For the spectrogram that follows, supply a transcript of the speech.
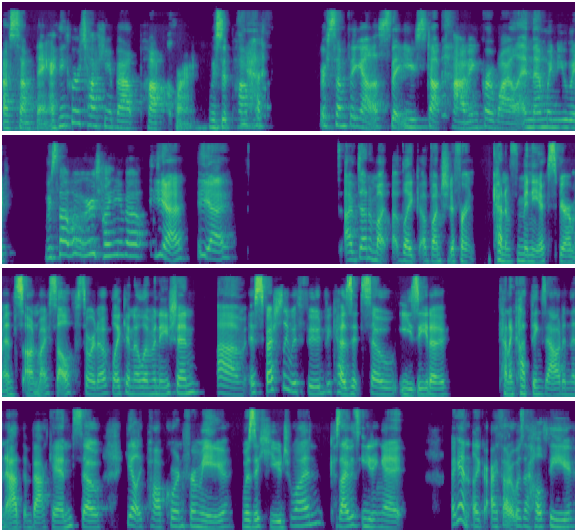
of something. I think we were talking about popcorn. Was it popcorn. Or something else that you stopped having for a while? And then when you would, was that what we were talking about? Yeah. Yeah. I've done a like a bunch of different kind of mini experiments on myself, sort of like an elimination, um, especially with food because it's so easy to kind of cut things out and then add them back in. So, yeah, like popcorn for me was a huge one because I was eating it again, like I thought it was a healthy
